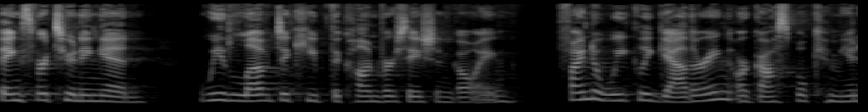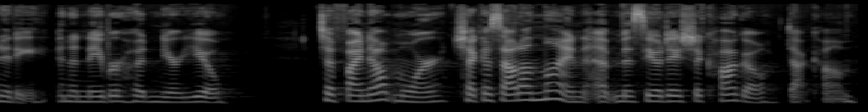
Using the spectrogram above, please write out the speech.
Thanks for tuning in. We love to keep the conversation going. Find a weekly gathering or gospel community in a neighborhood near you. To find out more, check us out online at missiodeichicago.com.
